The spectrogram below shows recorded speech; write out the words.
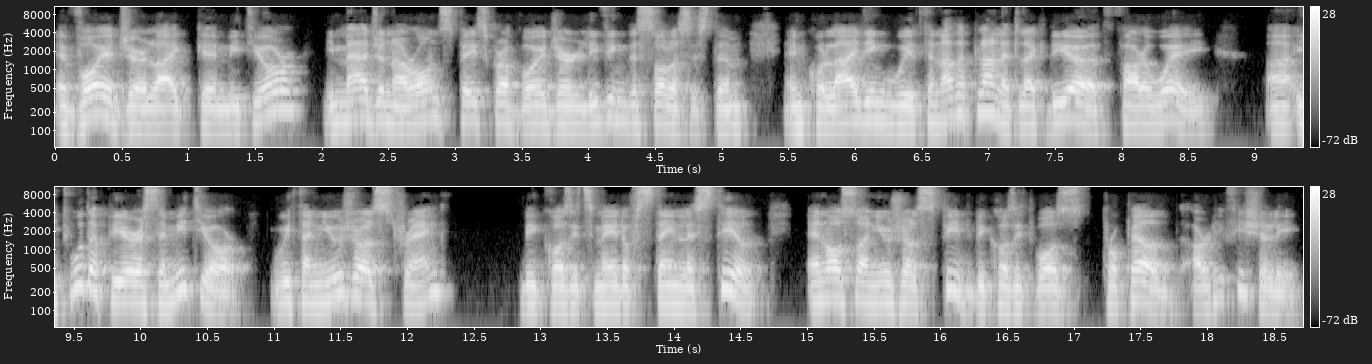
a Voyager like meteor. Imagine our own spacecraft Voyager leaving the solar system and colliding with another planet like the Earth far away. Uh, it would appear as a meteor with unusual strength because it's made of stainless steel and also unusual speed because it was propelled artificially.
